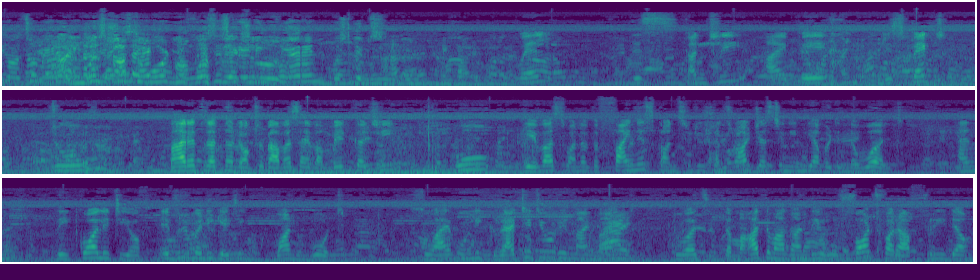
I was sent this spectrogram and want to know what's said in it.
able also made an English cast board. Congress is creating in Muslims. Well, this country, I pay respect to Bharat Ratna Dr. Baba Sahib Ambedkar ji, who gave us one of the finest constitutions, not just in India but in the world. And the equality of everybody getting one vote So I have only gratitude in my mind towards the Mahatma Gandhi who fought for our freedom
